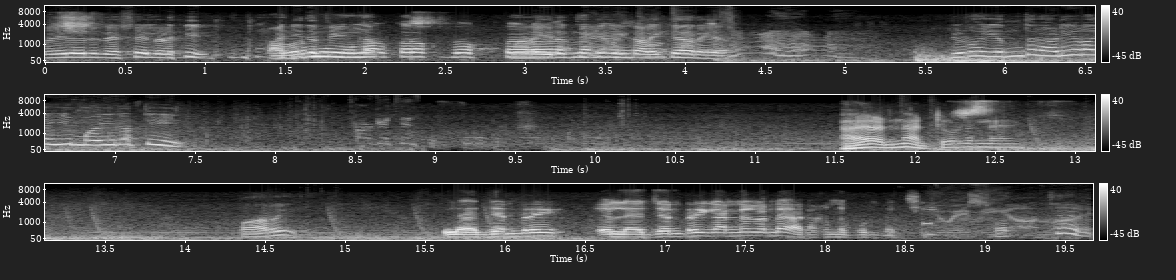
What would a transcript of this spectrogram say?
മയിര് ഒരു അവിടെ മയിരത്തിക്ക് കളിക്കാറിയാ. എടാ എന്തൊരു അടിയടാ ഈ മയിരത്തി ആ എവിടുന്ന് അടിപൊളിന്നെ പറി ലെജൻഡറി ലെജൻഡറി കണ്ണ കൊണ്ട് അടക്കുന്ന പുണ്ടച്ചി സത്യം.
